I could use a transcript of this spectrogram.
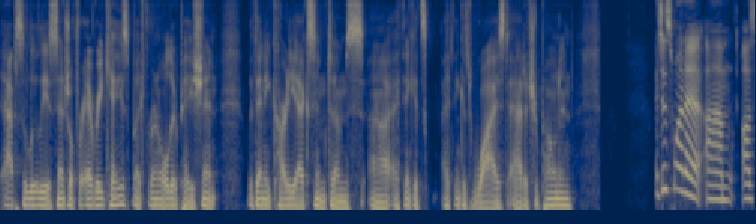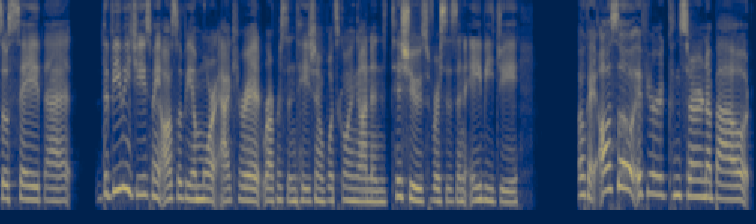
absolutely essential for every case, but for an older patient with any cardiac symptoms, uh, I think it's I think it's wise to add a troponin. I just want to um, also say that the VBGs may also be a more accurate representation of what's going on in the tissues versus an ABG. Okay. Also, if you're concerned about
